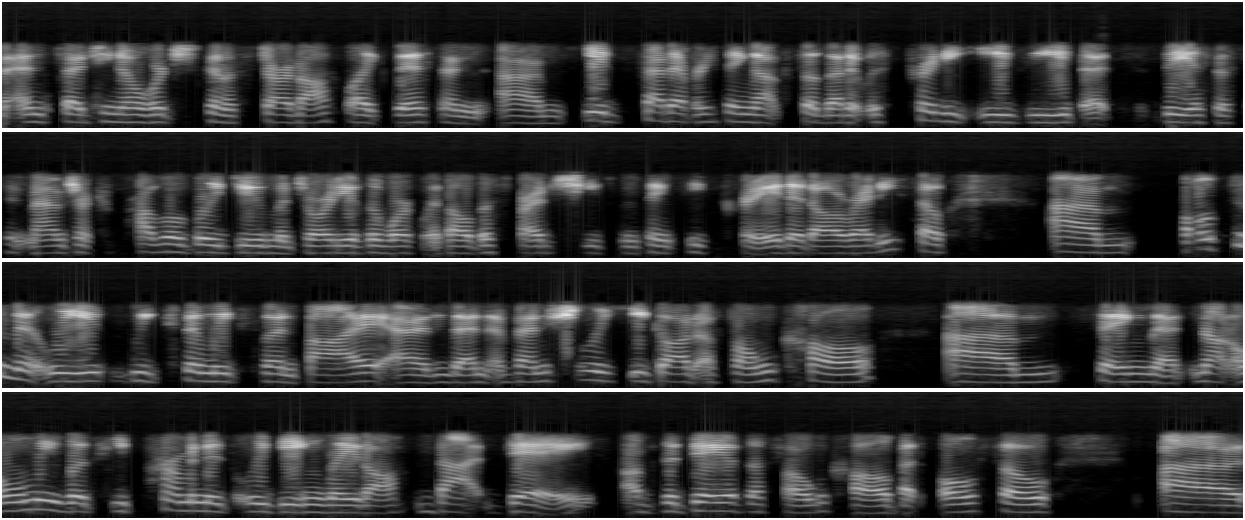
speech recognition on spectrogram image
and said, you know, we're just going to start off like this. And um, he had set everything up so that it was pretty easy that the assistant manager could probably do majority of the work with all the spreadsheets and things he's created already. So um, ultimately, weeks and weeks went by, and then eventually he got a phone call um, saying that not only was he permanently being laid off that day of the day of the phone call, but also uh,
